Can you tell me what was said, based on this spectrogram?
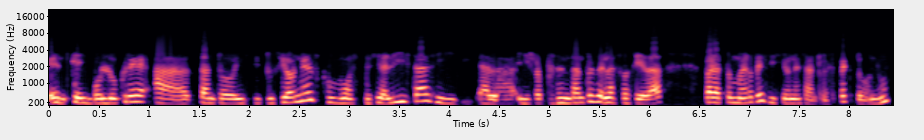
que involucre a tanto instituciones como especialistas y, a la, y representantes de la sociedad para tomar decisiones al respecto, ¿no?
